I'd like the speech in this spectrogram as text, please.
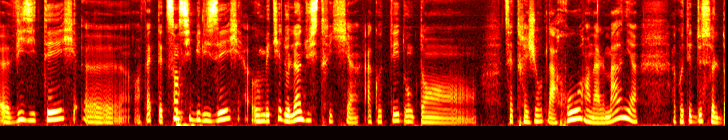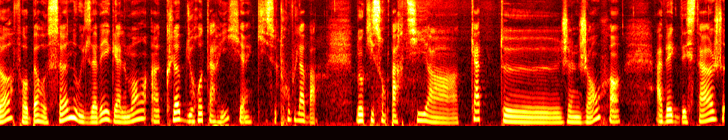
euh, visiter, euh, en fait, d'être sensibilisés au métier de l'industrie, à côté, donc dans cette région de la Ruhr en Allemagne, à côté de Düsseldorf, à Oberhausen, où ils avaient également un club du Rotary qui se trouve là-bas. Donc ils sont partis à quatre jeunes gens hein, avec des stages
